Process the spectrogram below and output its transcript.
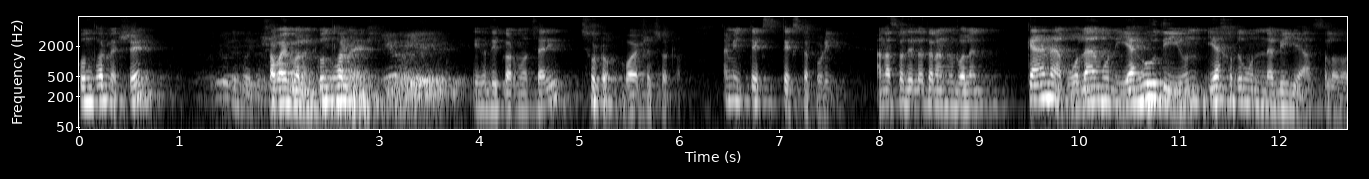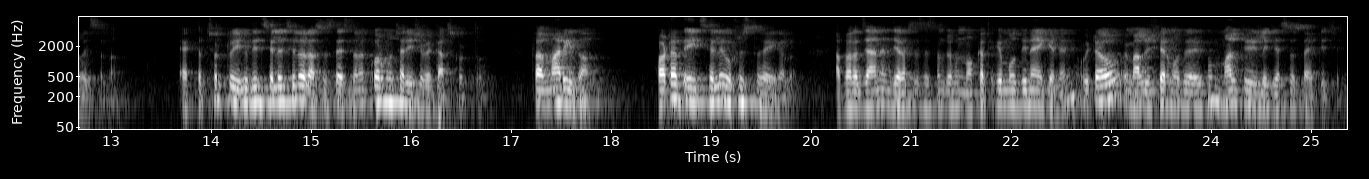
কোন ধর্মের? সে সবাই বলেন, কোন ধর্মের ইহুদি কর্মচারী, ছোট, বয়সে ছোট। আমি টেক্সট টেক্সটটা পড়ি। আনাস রাদিয়াল্লাহু তাআলা বলেন, কানা গোলামুন ইয়াহুদিয়ুন ইয়াখদুমুন নাবিয়্যা সাল্লাল্লাহু আলাইহি একটা ছোট্ট ইহুদি ছেলে ছিল, রাসূল সাল্লাল্লাহু কর্মচারী হিসেবে কাজ করত। ফা মারিদা হঠাৎ এই ছেলে অসুস্থ হয়ে গেল। আপনারা জানেন যে রাসূল সাল্লাল্লাহু যখন মক্কা থেকে মদিনায় গেলেন, ওইটাও ওই মালয়েশিয়ার মতো এরকম মাল্টি রিলিজিয়াস সোসাইটি ছিল।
